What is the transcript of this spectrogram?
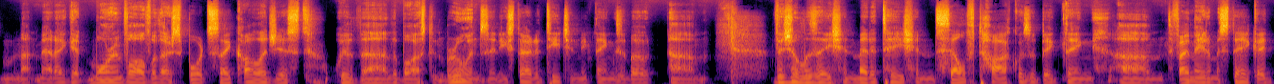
not met, I got more involved with our sports psychologist with uh, the Boston Bruins. And he started teaching me things about um, visualization, meditation, self talk was a big thing. Um, if I made a mistake, I'd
